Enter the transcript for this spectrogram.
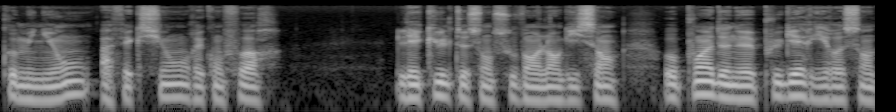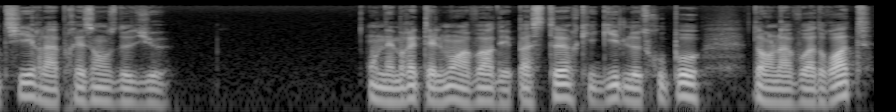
communion, affection, réconfort. Les cultes sont souvent languissants, au point de ne plus guère y ressentir la présence de Dieu. On aimerait tellement avoir des pasteurs qui guident le troupeau dans la voie droite,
